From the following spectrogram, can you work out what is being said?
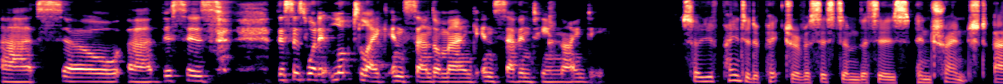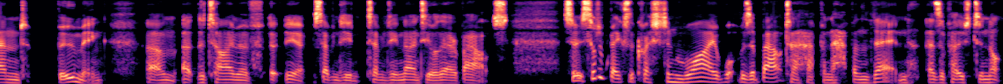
Uh, so uh, this is this is what it looked like in Saint-Domingue in 1790. So you've painted a picture of a system that is entrenched and booming um, at the time of uh, you know, 17, 1790 or thereabouts. So it sort of begs the question why what was about to happen happened then as opposed to not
